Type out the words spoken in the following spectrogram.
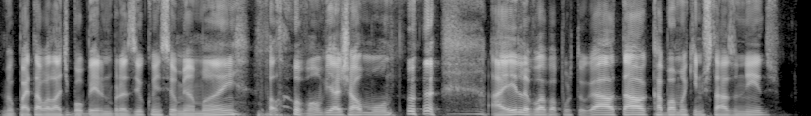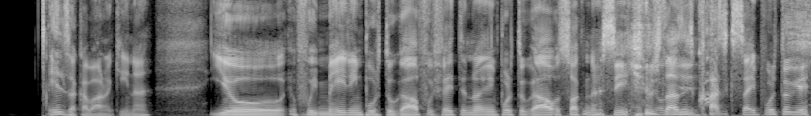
meu pai tava lá de bobeira no Brasil, conheceu minha mãe, falou, vamos viajar o mundo. Aí levou para Portugal tal, acabamos aqui nos Estados Unidos. Eles acabaram aqui, né? E eu, eu fui made em Portugal, fui feito no- em Portugal, só que nasci aqui nos Estados Unidos, quase que saí português.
